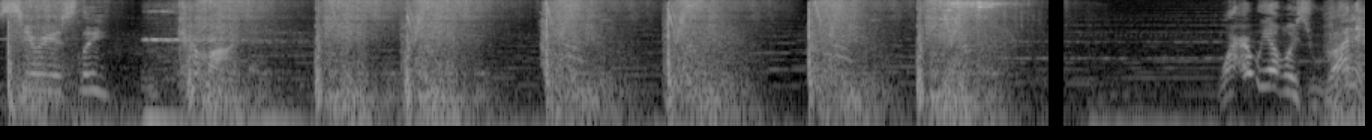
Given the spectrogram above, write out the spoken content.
Seriously? Come on. Why are we always running?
